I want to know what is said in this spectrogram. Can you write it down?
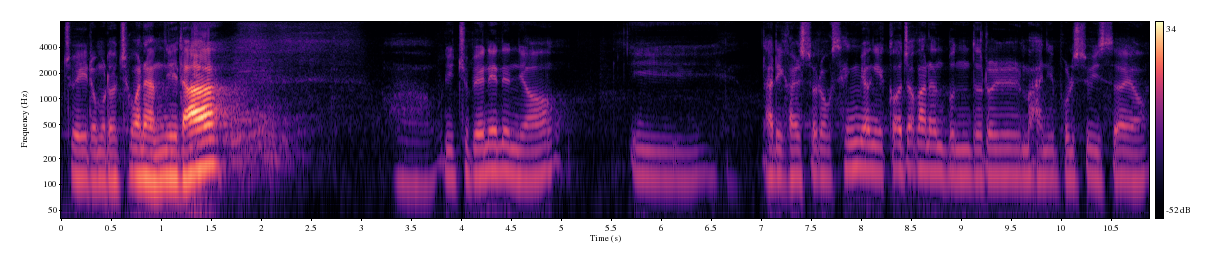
주의 이름으로 축원합니다. 아, 우리 주변에는요, 이 날이 갈수록 생명이 꺼져가는 분들을 많이 볼 수 있어요.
